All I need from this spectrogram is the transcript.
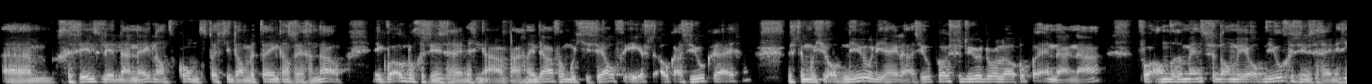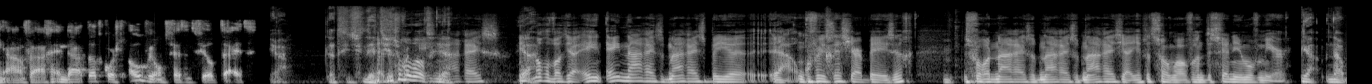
um, gezinslid naar Nederland komt, dat je dan meteen kan zeggen: Nou, ik wil ook nog gezinshereniging aanvragen. Nee, daarvoor moet je zelf eerst ook asiel krijgen. Dus dan moet je opnieuw die hele asielprocedure doorlopen. En daarna voor andere mensen dan weer opnieuw gezinshereniging aanvragen. En dat kost ook weer ontzettend veel tijd. Ja. Dat is, dat is, wat. Ja. Nareis. Ja. Nog wat. Ja, één, één nareis op nareis ben je ja, ongeveer zes jaar bezig. Dus voor een nareis op nareis op nareis, ja, je hebt het zomaar over een decennium of meer. Ja, nou,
